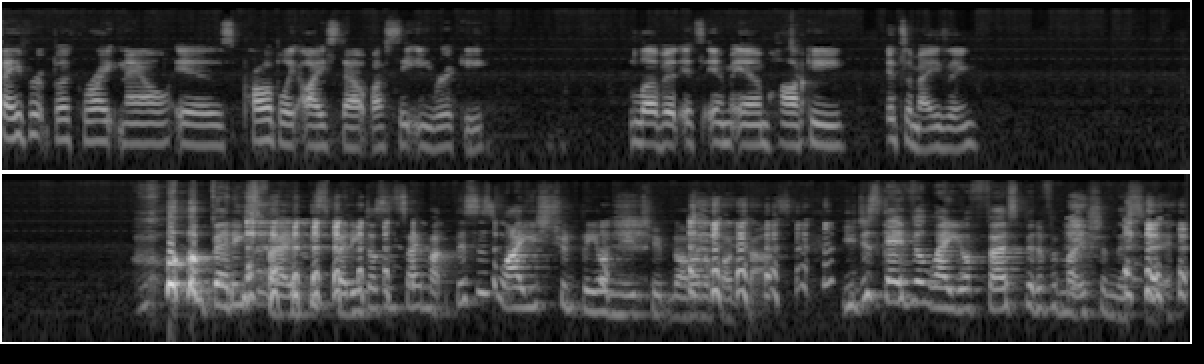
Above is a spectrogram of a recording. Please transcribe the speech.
Favorite book right now is probably Iced Out by C.E. Ricci. Love it. It's MM hockey. It's amazing. Betty's face. Betty doesn't say much. This is why you should be on YouTube, not on a podcast. You just gave away your first bit of emotion this year.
